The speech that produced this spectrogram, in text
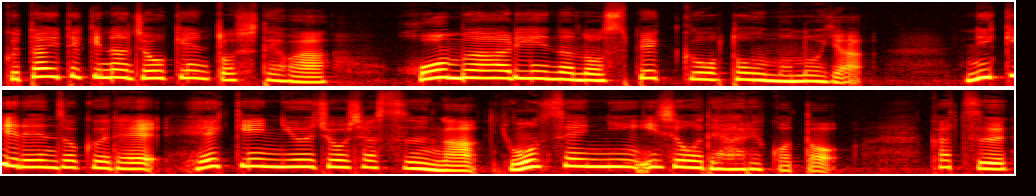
具体的な条件としてはホームアリーナのスペックを問うものや2期連続で平均入場者数が4000人以上であることかつ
